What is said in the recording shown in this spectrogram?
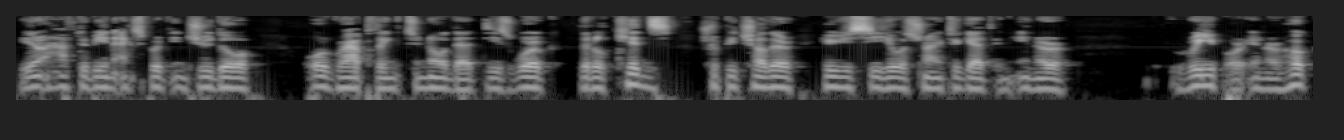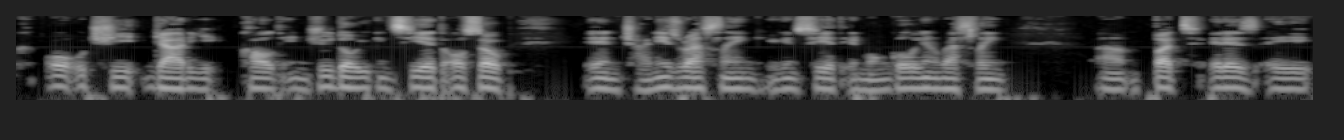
You don't have to be an expert in judo or grappling to know that these work. Little kids trip each other. Here you see he was trying to get an inner reap or inner hook or uchi gari called in judo. You can see it also in Chinese wrestling. You can see it in Mongolian wrestling. Um, but it is a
